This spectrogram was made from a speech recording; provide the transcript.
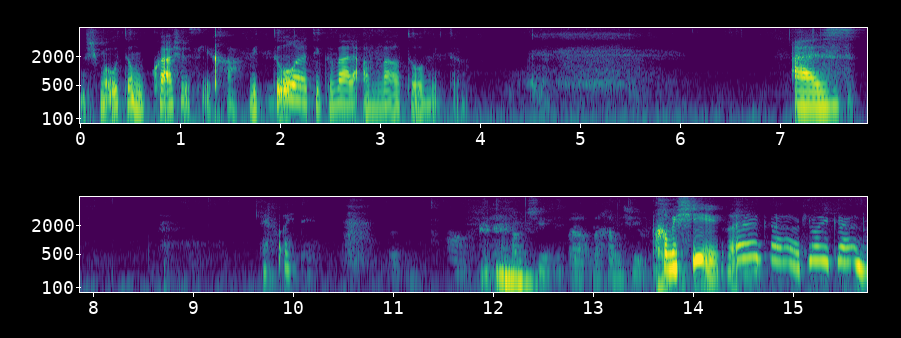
משמעות עמוקה של סליחה, ויתור על התקווה לעבר טוב יותר. אז איפה הייתי? בחמישי. רגע, עוד לא הגענו.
